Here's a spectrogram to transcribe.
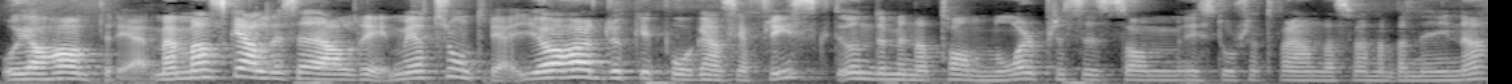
Och jag har inte det. Men man ska aldrig säga aldrig. Men jag tror inte det. Jag har druckit på ganska friskt under mina tonår. Precis som i stort sett varenda svennebanina.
